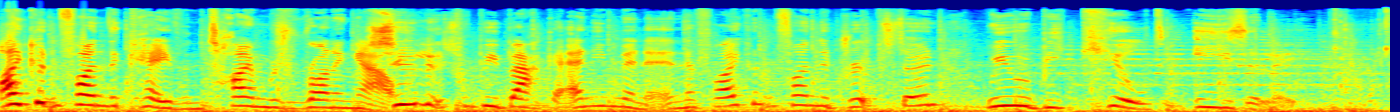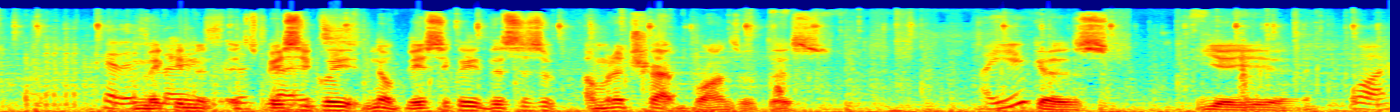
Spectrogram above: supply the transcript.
Goodness. I couldn't find the cave and time was running out. Sulux would be back at any minute, and if I couldn't find the dripstone, we would be killed easily. Okay, there's I'm making loads, it, it's basically loads. no basically this is a, I'm gonna trap bronze with this Are you? because yeah yeah yeah, Why?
